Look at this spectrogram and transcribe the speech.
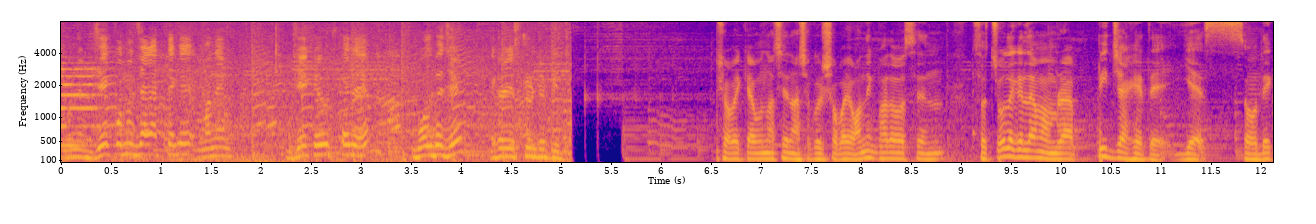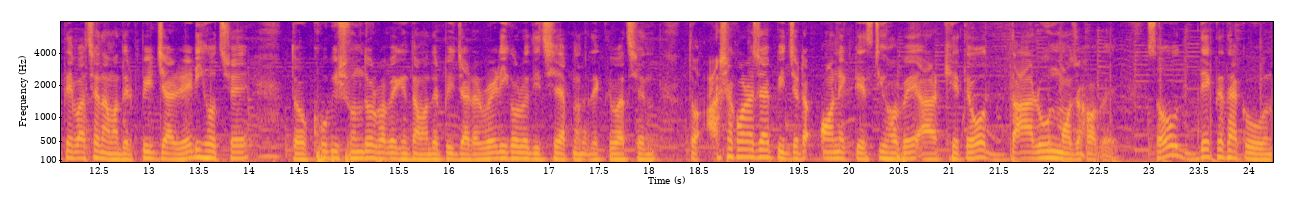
মানে যে কোনো জায়গার থেকে মানে যে কেউ খেলে বলবে যে এটা রেস্টুরেন্টের পিৎজা সবাই কেমন আছেন? আশা করি সবাই অনেক ভালো আছেন। সো চলে গেলাম আমরা পিৎজা খেতে। ইয়েস সো দেখতে পাচ্ছেন আমাদের পিৎজা রেডি হচ্ছে। তো খুবই সুন্দরভাবে কিন্তু আমাদের পিৎজাটা রেডি করে দিচ্ছে আপনারা দেখতে পাচ্ছেন। তো আশা করা যায় পিৎজাটা অনেক টেস্টি হবে আর খেতেও দারুণ মজা হবে। সো দেখতে থাকুন।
